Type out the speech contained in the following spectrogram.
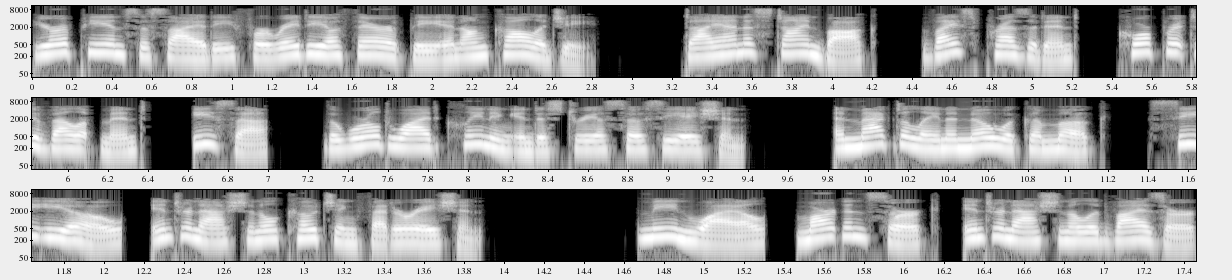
European Society for Radiotherapy and Oncology, Diana Steinbach, Vice President, Corporate Development, ISSA, the Worldwide Cleaning Industry Association, and Magdalena Nowicka Mook, CEO, International Coaching Federation. Meanwhile, Martin Sirk, International Advisor,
